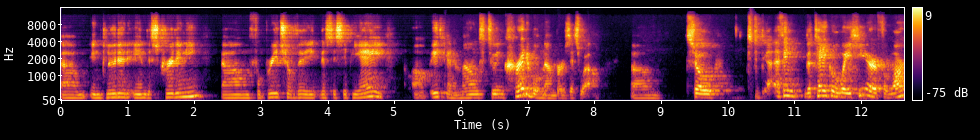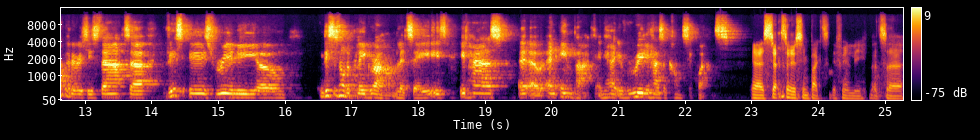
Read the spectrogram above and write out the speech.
um, included in the scrutiny um, for breach of the, the CCPA, uh, it can amount to incredible numbers as well. Um, so I think the takeaway here for marketers is that uh, this is really um, this is not a playground. Let's say it's, it has a, a, an impact and it really has a consequence. Yeah, serious impact, definitely. That's uh,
